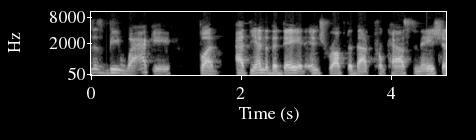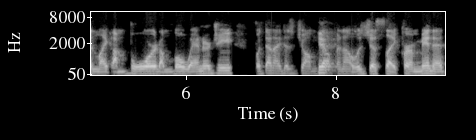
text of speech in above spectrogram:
just be wacky. But at the end of the day, it interrupted that procrastination. Like I'm bored, I'm low energy. But then I just jumped yep. up and I was just like for a minute.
